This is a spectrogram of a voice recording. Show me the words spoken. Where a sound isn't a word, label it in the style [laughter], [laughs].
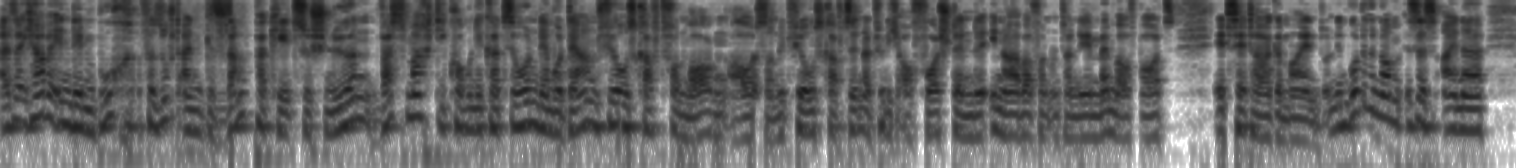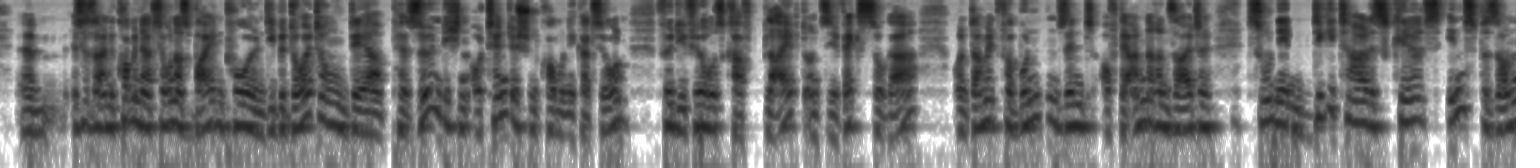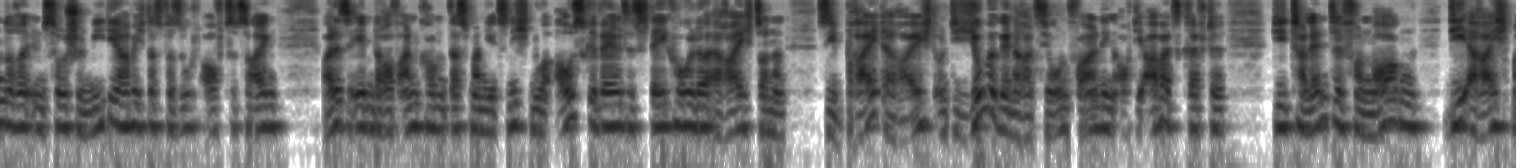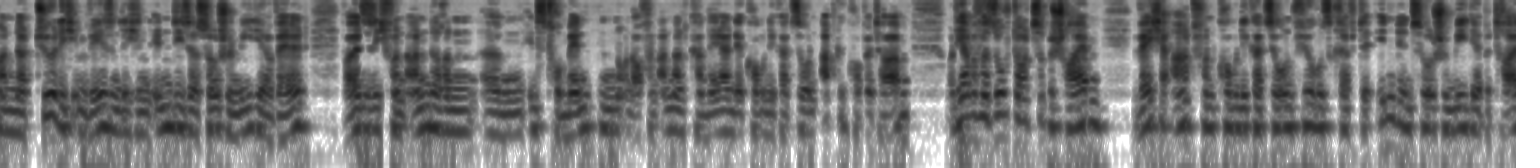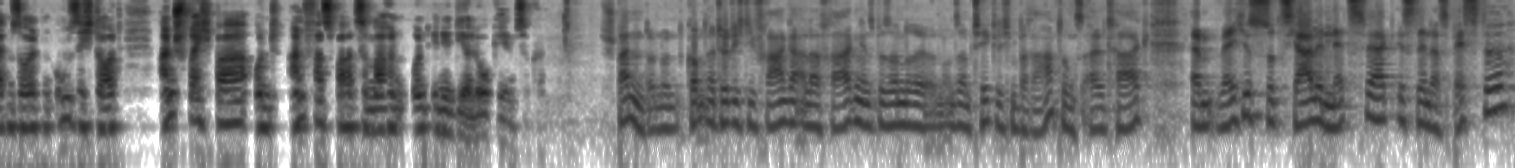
Also ich habe in dem Buch versucht, ein Gesamtpaket zu schnüren. Was macht die Kommunikation der modernen Führungskraft von morgen aus? Und mit Führungskraft sind natürlich auch Vorstände, Inhaber von Unternehmen, Member of Boards etc. gemeint. Und im Grunde genommen ist es eine ist es eine Kombination aus beiden Polen. Die Bedeutung der persönlichen, authentischen Kommunikation für die Führungskraft bleibt und sie wächst sogar. Und damit verbunden sind auf der anderen Seite zunehmend digitale Skills, insbesondere in Social Media habe ich das versucht aufzuzeigen, weil es eben darauf ankommt, dass man jetzt nicht nur ausgewählte Stakeholder erreicht, sondern sie breit erreicht und die junge Generation, vor allen Dingen auch die Arbeitskräfte, die Talente von morgen, die erreicht man natürlich im Wesentlichen in dieser Social-Media-Welt, weil sie sich von anderen ähm, Instrumenten und auch von anderen Kanälen der Kommunikation abgekoppelt haben. Und ich habe versucht, dort zu beschreiben, welche Art von Kommunikation Führungskräfte in den Social-Media betreiben sollten, um sich dort ansprechbar und anfassbar zu machen und in den Dialog gehen zu können. Spannend. Und nun kommt natürlich die Frage aller Fragen, insbesondere in unserem täglichen Beratungsalltag. Ähm, welches soziale Netzwerk ist denn das Beste?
